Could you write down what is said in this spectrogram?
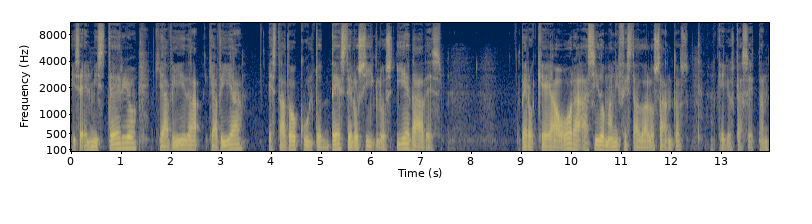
dice, el misterio que había, que había estado oculto desde los siglos y edades, pero que ahora ha sido manifestado a los santos, aquellos que aceptan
